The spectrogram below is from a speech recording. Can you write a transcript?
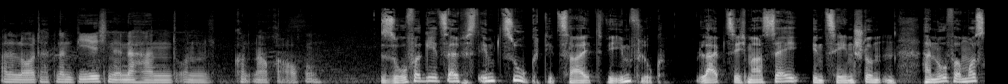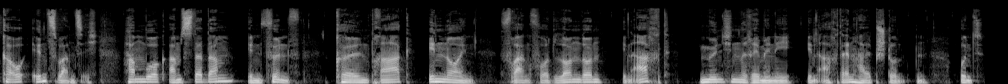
alle Leute hatten ein Bierchen in der Hand und konnten auch rauchen. So vergeht selbst im Zug die Zeit wie im Flug. Leipzig-Marseille in 10 Stunden, Hannover-Moskau in 20, Hamburg-Amsterdam in 5, Köln-Prag in 9, Frankfurt-London in 8, München-Rimini in 8,5 Stunden und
